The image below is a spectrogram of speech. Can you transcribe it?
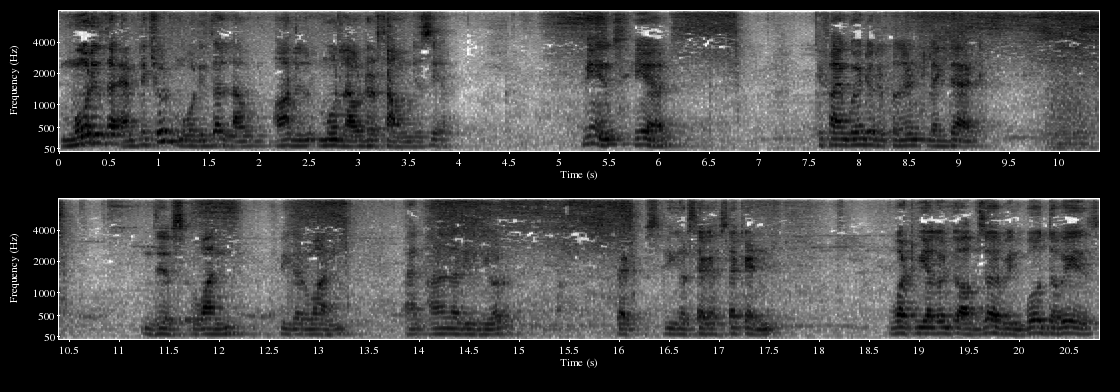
More is the amplitude, more is the loud or more louder sound is there. Means here, if I am going to represent like that, this one, figure one, and another is your figure second, what we are going to observe in both the ways,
